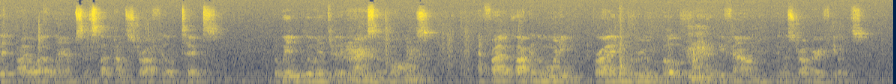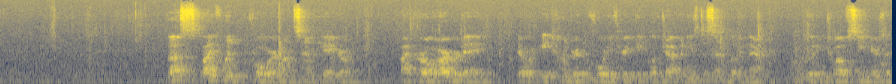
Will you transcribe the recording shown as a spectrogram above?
lit by oil lamps, and slept on straw-filled ticks. The wind blew in through the cracks in the walls. At five o'clock in the morning, bride and groom both could be found in the strawberry fields. Thus, life went forward on San Piedro. By Pearl Harbor Day, there were 843 people of Japanese descent living there, including 12 seniors at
